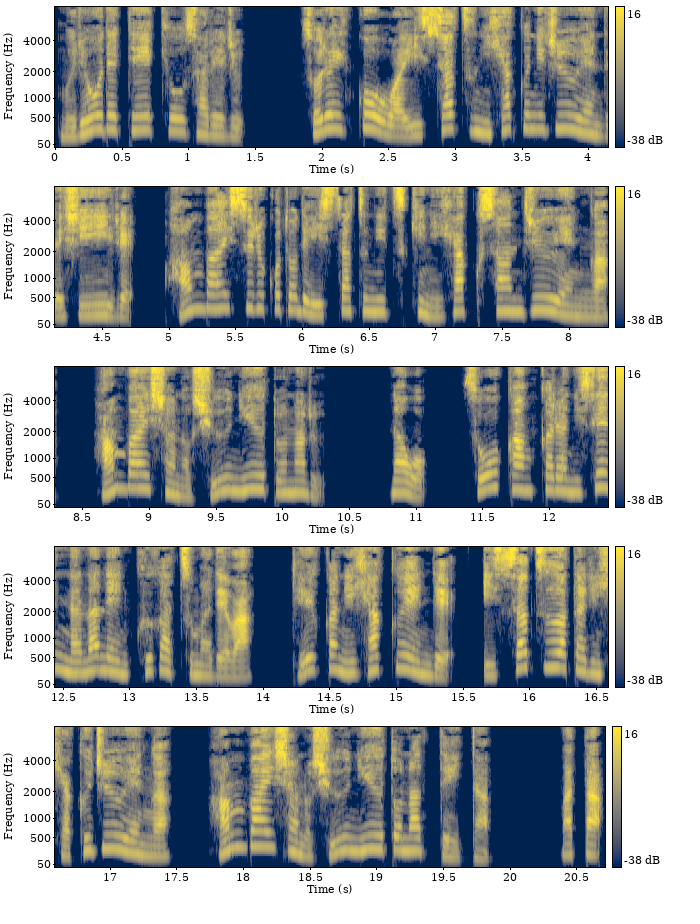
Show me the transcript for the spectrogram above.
無料で提供される。それ以降は1冊220円で仕入れ、販売することで1冊につき230円が販売者の収入となる。なお、創刊から2007年9月までは、定価200円で1冊あたり110円が販売者の収入となっていた。また、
